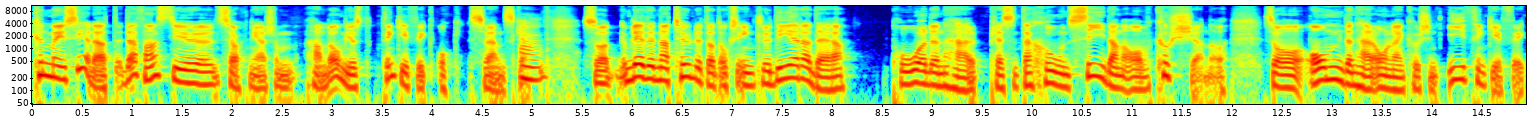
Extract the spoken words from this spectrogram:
kunde man ju se det att där fanns det ju sökningar som handlade om just Thinkific och svenska. Mm. Så då blev det naturligt att också inkludera det på den här presentationssidan av kursen. Så om den här onlinekursen i Thinkific,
